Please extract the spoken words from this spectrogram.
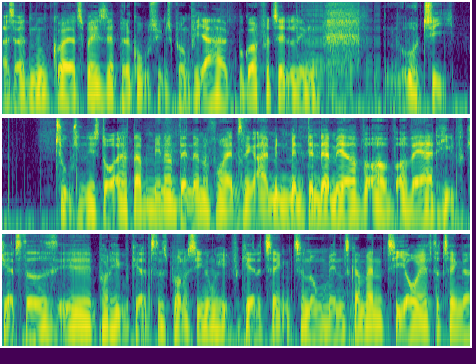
altså nu går jeg tilbage til det pædagogsynspunkt, for jeg har kunne godt fortælle en 8-10 tusind historier, der minder om den der med fru Hansen. Ej, men, men den der med at, at, at være et helt forkert sted øh, på et helt forkert tidspunkt og sige nogle helt forkerte ting til nogle mennesker, man 10 år efter tænker,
